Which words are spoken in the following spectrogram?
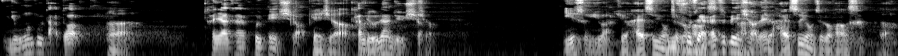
你温度达到了，啊，它压差会变小，变小，它流量就小，也省油啊。就还是用这个方式，负载还是变小了呀啊就还是用这个方式啊。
